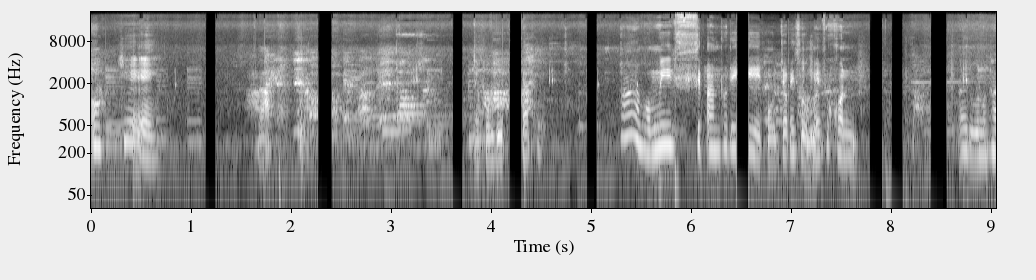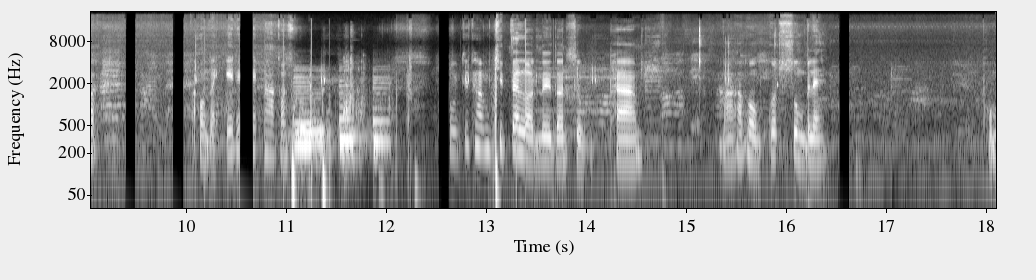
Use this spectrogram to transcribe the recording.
โอเคครับเดี๋ยวผมดูครับอ่าผมมีสิบอันพอดี ผมจะไปสุ่มให้ทุกคนให้ดูนะครับ ผมแต่เอสพาตอนสุ่มผมจะทำคลิปตลอดเลยตอนสุ่มพามมาครับผมกดสุ่มไปเลย ผม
